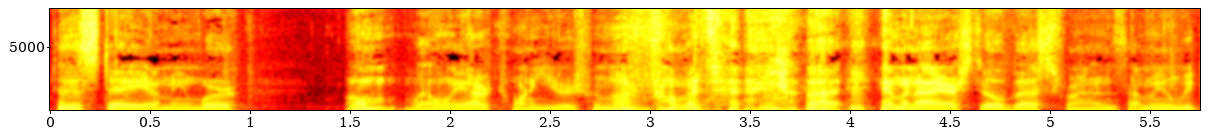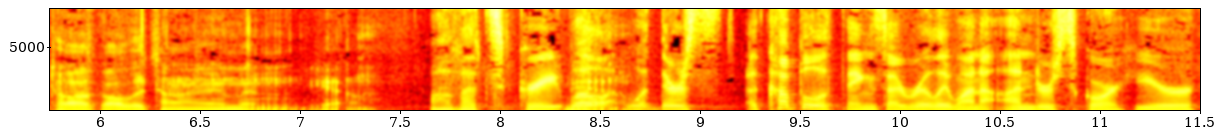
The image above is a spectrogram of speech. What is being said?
to this day, I mean, we're um, well, we are 20 years removed from it. uh, him and I are still best friends. I mean, we talk all the time, and yeah. Oh, that's great. Well, Yeah. there's a couple of things I really want to underscore here.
